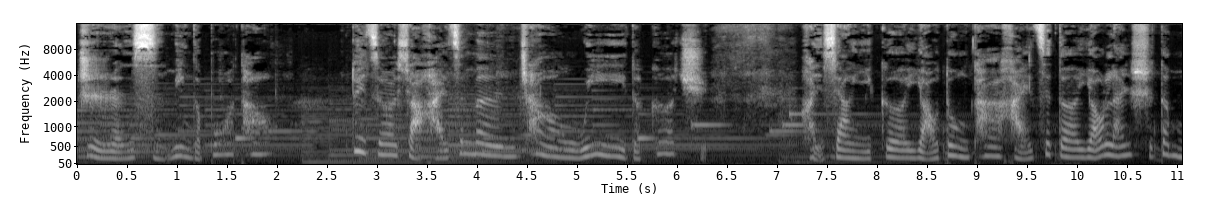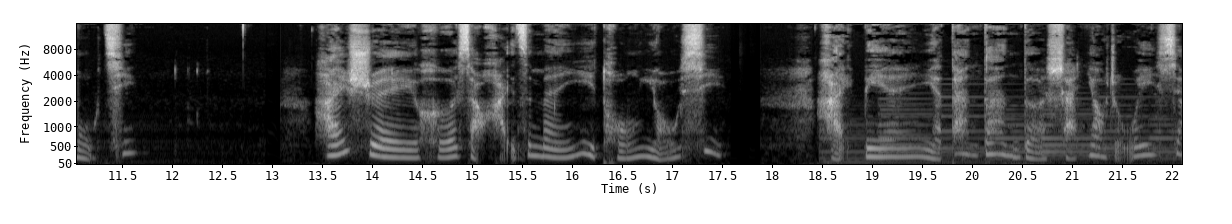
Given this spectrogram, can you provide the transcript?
致人死命的波涛，对着小孩子们唱无意义的歌曲，很像一个摇动他孩子的摇篮时的母亲。海水和小孩子们一同游戏，海边也淡淡的闪耀着微笑。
